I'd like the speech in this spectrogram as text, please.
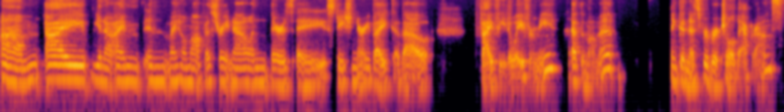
Um, I, you know, I'm in my home office right now and there's a stationary bike about five feet away from me at the moment. Thank goodness for virtual backgrounds.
